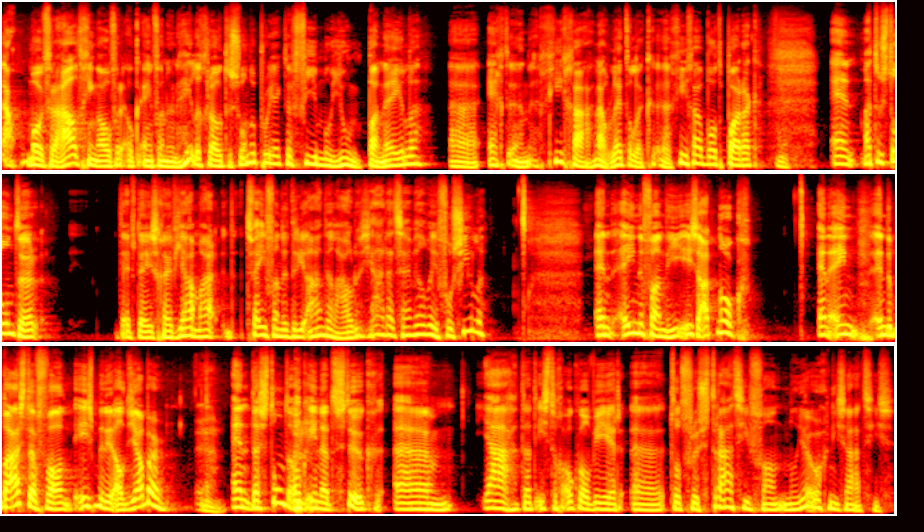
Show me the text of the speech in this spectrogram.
Nou, mooi verhaal. Het ging over ook een van hun hele grote zonneprojecten. 4 miljoen panelen. Eh, echt een giga, nou letterlijk uh, gigawattpark. En, maar toen stond er, het FD schreef, ja, maar twee van de drie aandeelhouders, ja, dat zijn wel weer fossielen. En een van die is Adnok. En, een, en de baas daarvan is meneer Al-Jabber. Ja. En daar stond ook in dat stuk, ehm, ja, dat is toch ook wel weer eh, tot frustratie van milieuorganisaties.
